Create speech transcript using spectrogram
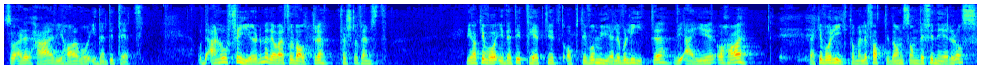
så er det her vi har vår identitet. Og Det er noe frigjørende med det å være forvaltere. først og fremst. Vi har ikke vår identitet knyttet opp til hvor mye eller hvor lite vi eier og har. Det er ikke vår rikdom eller fattigdom som definerer oss.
